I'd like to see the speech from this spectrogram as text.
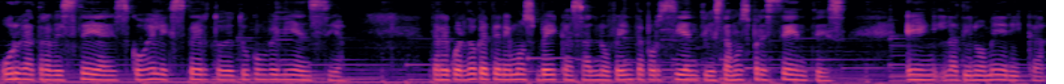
Urga Travestea, escoge el experto de tu conveniencia. Te recuerdo que tenemos becas al 90% y estamos presentes en Latinoamérica,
